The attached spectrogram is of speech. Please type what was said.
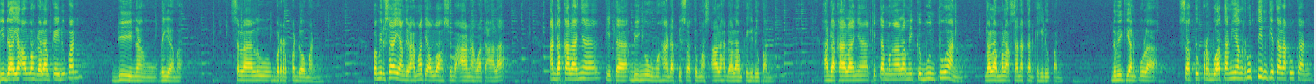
Hidayah Allah dalam kehidupan dinang qiyamah selalu berpedoman. Pemirsa yang dirahmati Allah Subhanahu wa taala, ada kalanya kita bingung menghadapi suatu masalah dalam kehidupan. Ada kalanya kita mengalami kebuntuan dalam melaksanakan kehidupan. Demikian pula satu perbuatan yang rutin kita lakukan,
